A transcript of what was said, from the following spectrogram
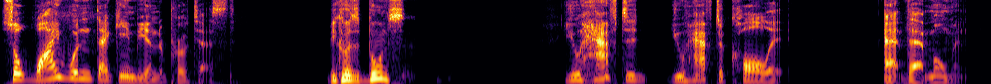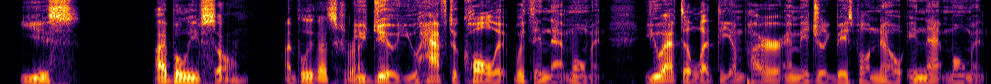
So why wouldn't that game be under protest? because Boone's You have to you have to call it at that moment. yes. I believe so. I believe that's correct. You do. You have to call it within that moment. You have to let the umpire and Major League Baseball know in that moment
